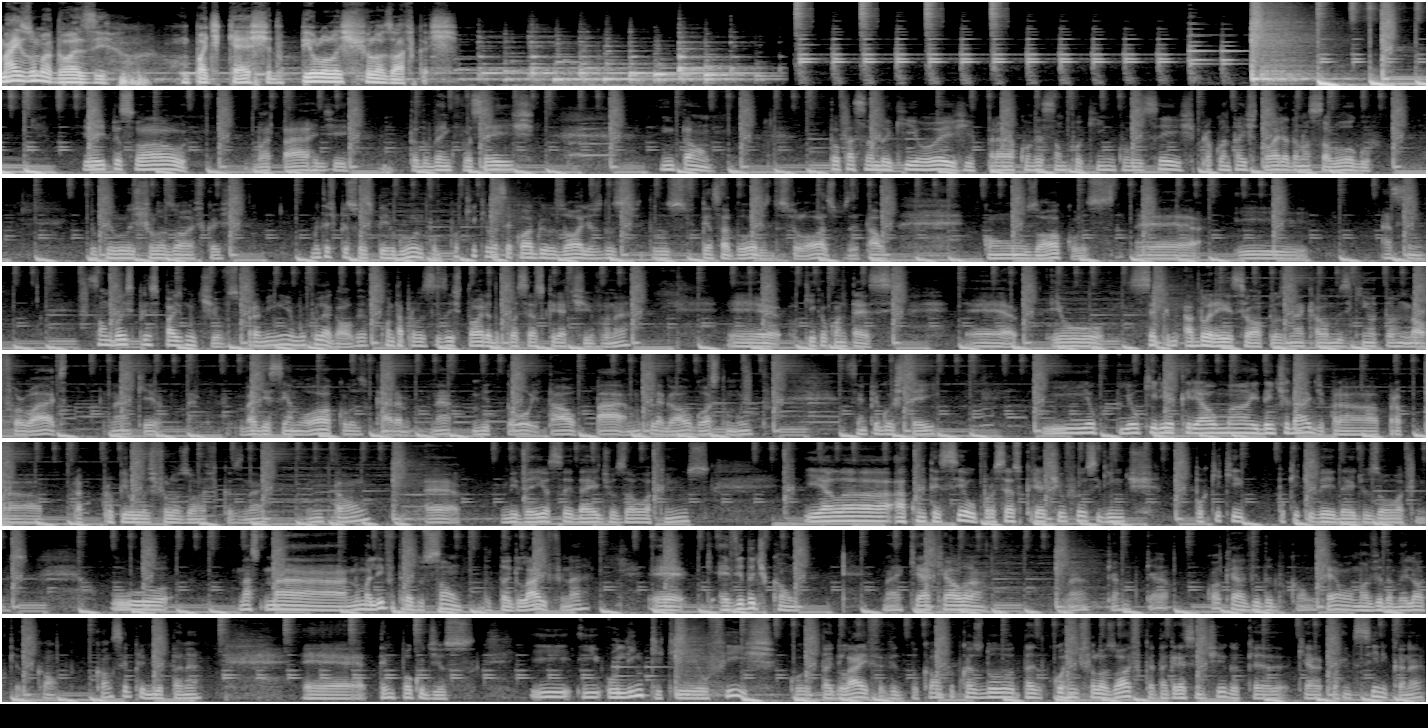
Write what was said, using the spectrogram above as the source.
Mais uma dose, um podcast do Pílulas Filosóficas. E aí, pessoal? Boa tarde. Tudo bem com vocês? Então, estou passando aqui hoje para conversar um pouquinho com vocês, para contar a história da nossa logo, do Pílulas Filosóficas. Muitas pessoas perguntam por que, que você cobre os olhos dos, dos pensadores, dos filósofos e tal, com os óculos. É, e assim, são dois principais motivos. Para mim é muito legal. Eu vou contar para vocês a história do processo criativo, né? É, o que que acontece? É, eu sempre adorei esse óculos, né? Aquela musiquinha Turn Down for What, né? Que vai descendo óculos, o cara né, mitou e tal, pá, muito legal, gosto muito, sempre gostei. E eu, e eu queria criar uma identidade para pílulas filosóficas, né? Então é, me veio essa ideia de usar o óculos e ela aconteceu, o processo criativo foi o seguinte, por que que, por que, que veio a ideia de usar o óculos? O, na, na, numa livre tradução do Thug Life, né, é, é vida de cão, né, que é aquela, né, que é, que é, qual que é a vida do cão? Quer uma vida melhor do que a do cão? O cão sempre imita, né? É, tem um pouco disso. E, e, o link que eu fiz com o Thug Life, a vida do cão, foi por causa do, da corrente filosófica da Grécia Antiga, que é, que é a corrente cínica, né?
